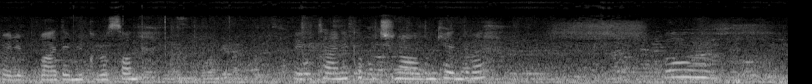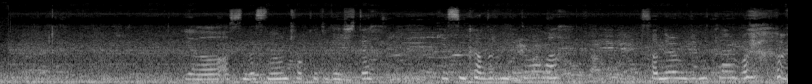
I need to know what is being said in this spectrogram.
Şöyle bir bademli kruvasan ve bir tane cappuccino aldım kendime. Oh. Ya aslında sınavım çok kötü geçti. Kesin kalırım dedim ama sanıyorum limitler bayağı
